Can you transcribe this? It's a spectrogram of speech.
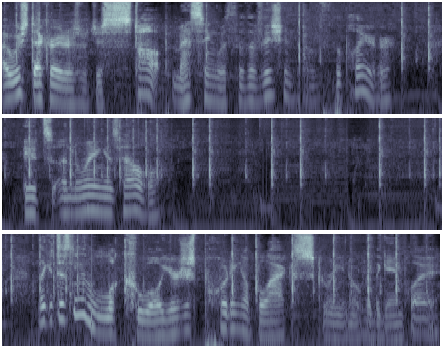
I wish decorators would just stop messing with the, vision of the player. It's annoying as hell. Like, it doesn't even look cool. You're just putting a black screen over the gameplay.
